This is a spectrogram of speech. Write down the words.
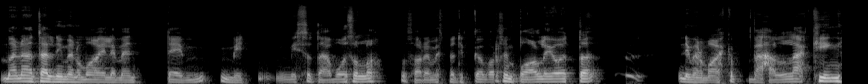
mä näen tällä nimenomaan elementtejä, missä tämä voisi olla sarja, mistä mä tykkään varsin paljon, että nimenomaan ehkä vähän lacking.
